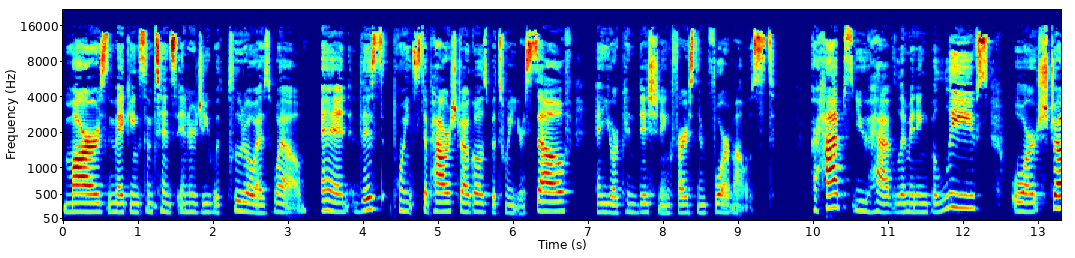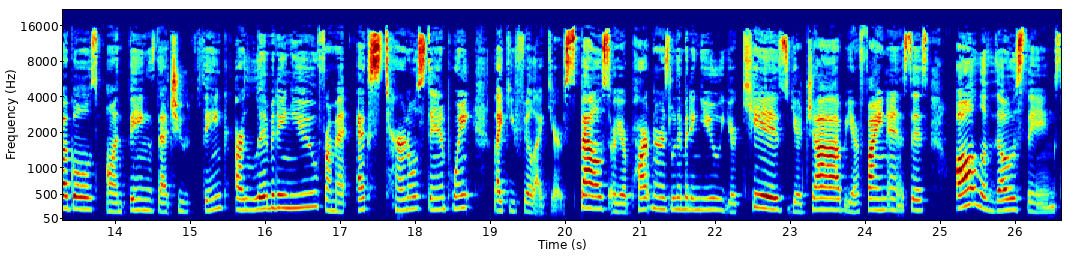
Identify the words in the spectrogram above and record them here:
Mars making some tense energy with Pluto as well. And this points to power struggles between yourself and your conditioning first and foremost. Perhaps you have limiting beliefs or struggles on things that you think are limiting you from an external standpoint, like you feel like your spouse or your partner is limiting you, your kids, your job, your finances. All of those things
